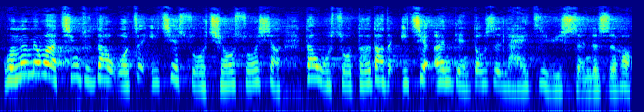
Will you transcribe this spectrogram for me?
我们没有办法清楚知道我这一切所求所想，当我所得到的一切恩典都是来自于神的时候，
